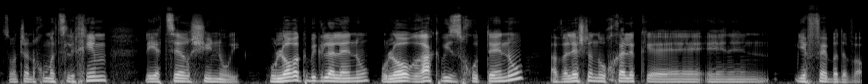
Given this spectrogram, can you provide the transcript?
זאת אומרת שאנחנו מצליחים לייצר שינוי. הוא לא רק בגללנו, הוא לא רק בזכותנו, אבל יש לנו חלק אה, אה, יפה בדבר.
